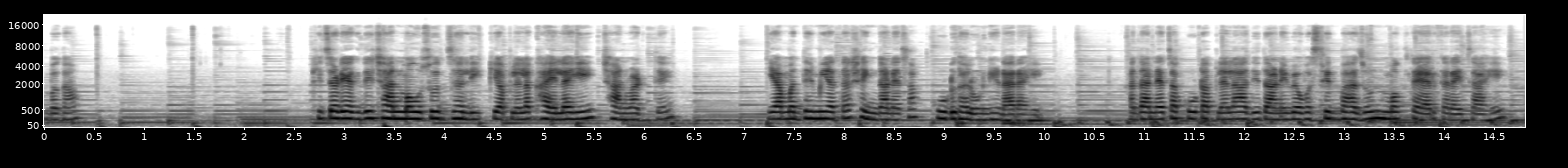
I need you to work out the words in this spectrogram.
बघा. खिचडी अगदी छान मऊसूत झाली की आपल्याला खायलाही छान वाटते. यामध्ये मी आता शेंगदाण्याचा कूट घालून घेणार आहे. हा दाण्याचा कूट आपल्याला आधी दाणे व्यवस्थित भाजून मग तयार करायचा आहे.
